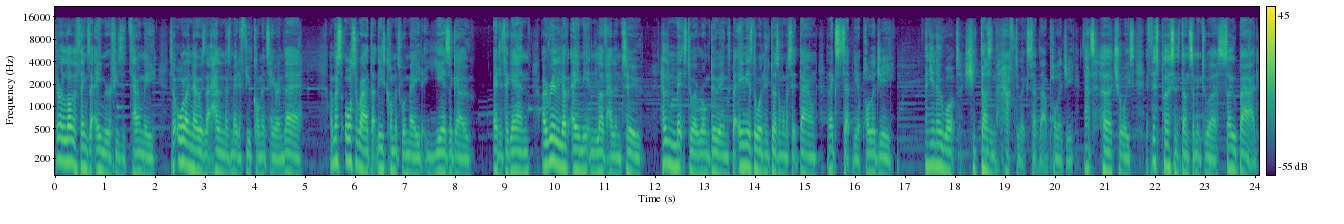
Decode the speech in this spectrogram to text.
There are a lot of things that Amy refuses to tell me, so all I know is that Helen has made a few comments here and there. I must also add that these comments were made years ago. Edit again. I really love Amy and love Helen too. Helen admits to her wrongdoings, but Amy is the one who doesn't want to sit down and accept the apology. And you know what? She doesn't have to accept that apology. That's her choice. If this person's done something to her so bad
